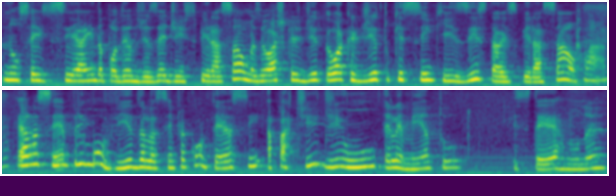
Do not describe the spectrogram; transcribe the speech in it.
não sei se ainda podemos dizer de inspiração, mas eu, acho, acredito, eu acredito que sim, que exista a inspiração. Claro. Ela sempre movida, ela sempre acontece a partir de um elemento externo, né?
